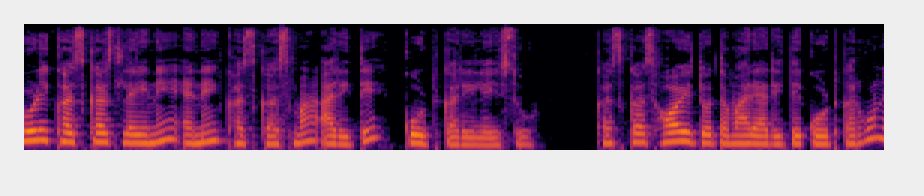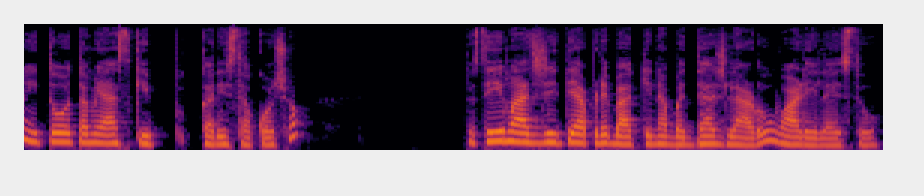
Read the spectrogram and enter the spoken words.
થોડી ખસખસ લઈને એને ખસખસમાં આ રીતે કોટ કરી લઈશું. ખસખસ હોય તો તમારે આ રીતે કોટ કરવું, નહીં તો તમે આ સ્કીપ કરી શકો છો. તો સેમ આ જ રીતે આપણે બાકીના બધા જ લાડુ વાળી લઈશું.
